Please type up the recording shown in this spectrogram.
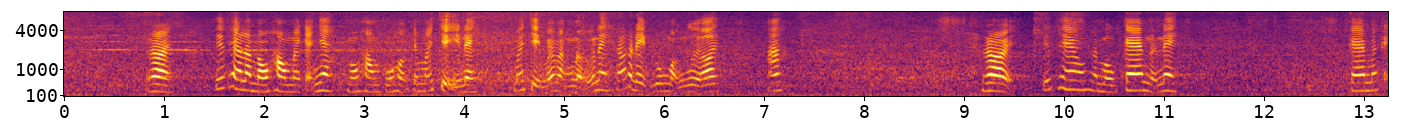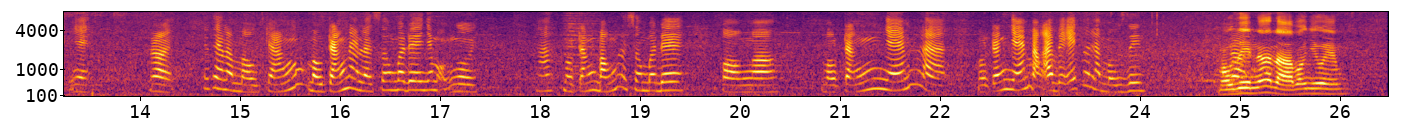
Rồi tiếp theo là màu hồng này cả nhà. Màu hồng phù hợp cho mấy chị này mấy chị mấy bạn nữ này. Rất là đẹp luôn mọi người ơi. Ha. Rồi tiếp theo là màu cam nữa này. Cam đó cả nhà. Rồi tiếp theo là màu trắng. Màu trắng này là sơn 3D nha mọi người. Ha màu trắng bóng là sơn 3D còn uh, màu trắng nhám là màu trắng nhám bằng ABS đó là màu zin màu rồi. zin đó là bao nhiêu em?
